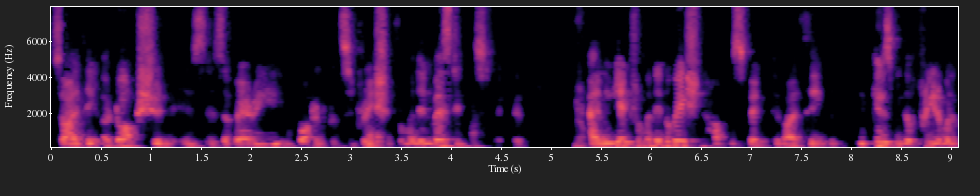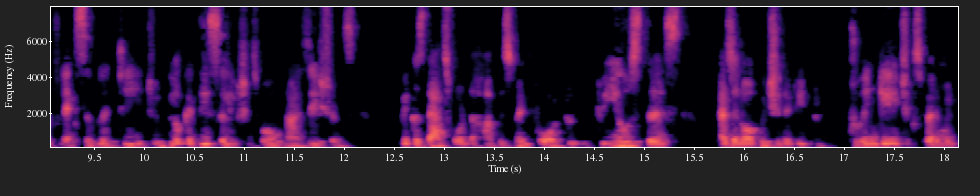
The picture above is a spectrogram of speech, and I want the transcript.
So I think adoption is, is a very important consideration from an investing perspective. Yeah. And yet from an innovation hub perspective, I think it gives me the freedom and flexibility to look at these solutions for organizations because that's what the hub is meant for, to, to use this as an opportunity to, to engage, experiment,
